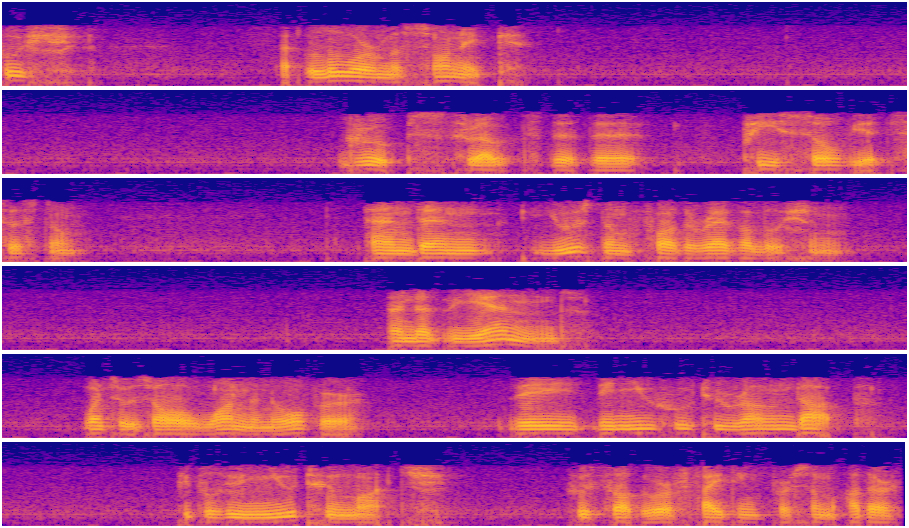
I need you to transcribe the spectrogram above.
push lower Masonic groups throughout the, the pre-Soviet system and then used them for the revolution. And at the end, once it was all won and over, they, they knew who to round up. People who knew too much, who thought they were fighting for some other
